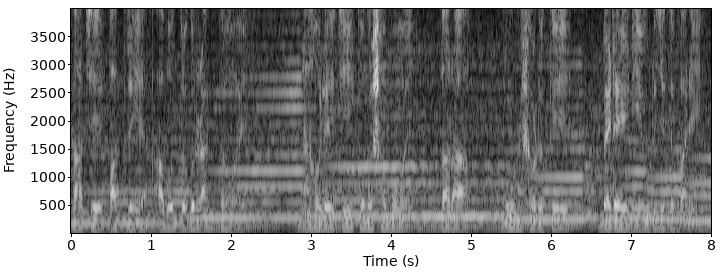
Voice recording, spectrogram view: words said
কাচের পাত্রে আবদ্ধ করে রাখতে হয়। না হলে যে কোনো সময় তারা মূল সড়কে ব্যাটারি নিয়ে উঠে যেতে পারে।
